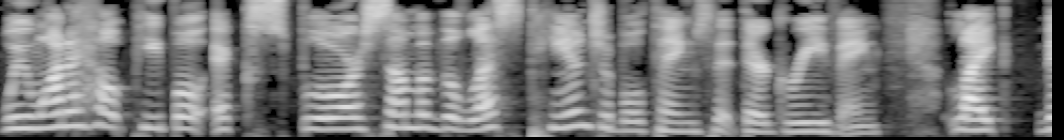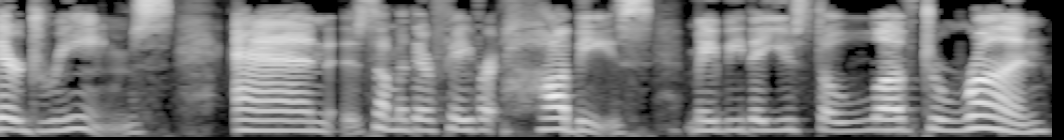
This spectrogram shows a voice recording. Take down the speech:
We want to help people explore some of the less tangible things that they're grieving like their dreams and some of their favorite hobbies. Maybe they used to love to run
